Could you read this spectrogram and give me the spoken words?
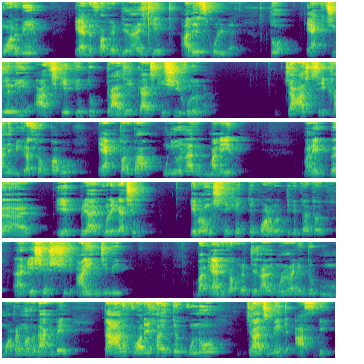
মর্মে অ্যাডভোকেট জেনারেলকে আদেশ করলেন। তো অ্যাকচুয়ালি আজকে কিন্তু কাজে কাজ কিছুই হলো না। জাস্ট এখানে বিকাশবাবু বাবু একতরফা উনি ওনার মানে মানে এ প্রেয়ার করে গেছেন এবং সেক্ষেত্রে পরবর্তী ক্ষেত্রে হয়তো এসএসসির আইনজীবী বা অ্যাডভোকেট জেনারেল ওনারা কিন্তু মতামত রাখবেন। তারপরে হয়তো কোনো জাজমেন্ট আসবে।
